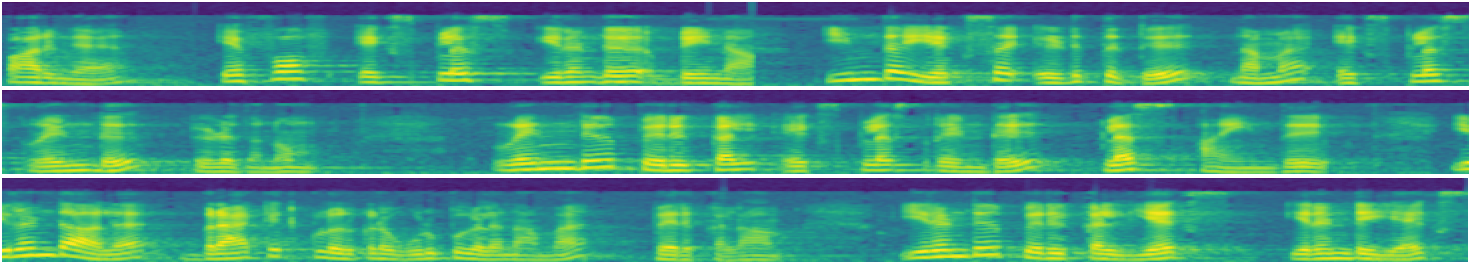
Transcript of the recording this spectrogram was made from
பாருங்க எஃப் ஆஃப் எக்ஸ் பிளஸ் இரண்டு அப்படின்னா இந்த எக்ஸை எடுத்துட்டு நம்ம எக்ஸ் பிளஸ் ரெண்டு எழுதணும். ரெண்டு பெருக்கல் எக்ஸ் பிளஸ் ரெண்டு பிளஸ் ஐந்து. இரண்டால பிராக்கெட்குள்ள இருக்கிற உறுப்புகளை நாம பெருக்கலாம். இரண்டு பெருக்கல் எக்ஸ் இரண்டு எக்ஸ்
